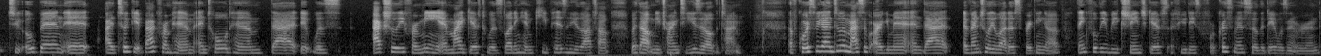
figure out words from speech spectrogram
to open it, I took it back from him and told him that it was actually for me and my gift was letting him keep his new laptop without me trying to use it all the time. Of course, we got into a massive argument and that eventually led us breaking up. Thankfully, we exchanged gifts a few days before Christmas, so the day wasn't ruined.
